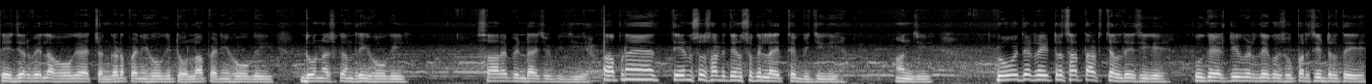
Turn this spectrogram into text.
ਤੇ ਜਰਵੇਲਾ ਹੋ ਗਿਆ ਚੰਗੜ ਪੈਣੀ ਹੋ ਗਈ ਟੋਲਾ ਪੈਣੀ ਹੋ ਗਈ ਦੋਨਾ ਸਿਕੰਦਰੀ ਹੋ ਗਈ ਸਾਰੇ ਪਿੰਡਾਂ 'ਚ ਬੀਜੀ ਹੈ। ਆਪਣੇ 300 350 ਕਿੱਲਾ ਇੱਥੇ ਬੀਜੀ ਗਈ। ਹਾਂਜੀ। ਰੋਜ਼ ਦੇ ਟਰੈਕਟਰ 7-8 ਚੱਲਦੇ ਸੀਗੇ ਕੋਈ ਕਲਟੀਵੇਟਰ ਦੇ ਕੋਈ ਸੁਪਰ ਸੀਡਰ ਤੇ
